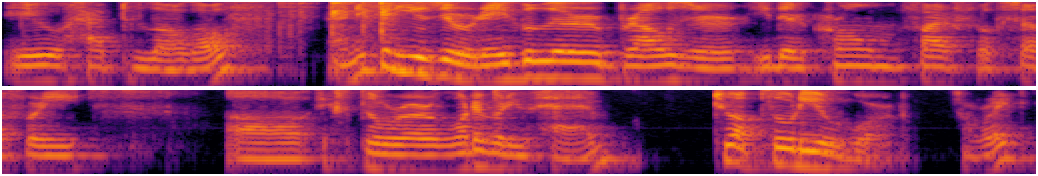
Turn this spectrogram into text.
you have to log off and you can use your regular browser, either Chrome, Firefox, Safari, uh, Explorer, whatever you have, to upload your work. All right.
